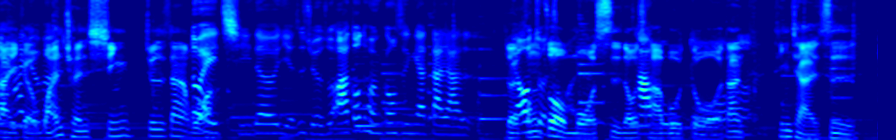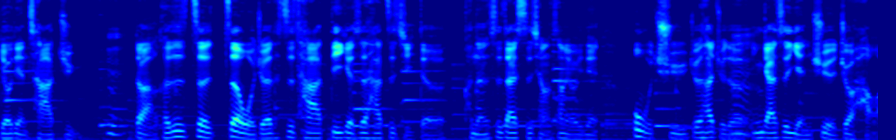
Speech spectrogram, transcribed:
在一个完全新，哦、就是在对齐的，也是觉得说啊，都同一个公司，应该大家的对工作模式都差不多，不多但听起来是有点差距。嗯，对吧？可是这这，我觉得是他第一个是他自己的，可能是在思想上有一点误区，就是他觉得应该是延续的就好。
